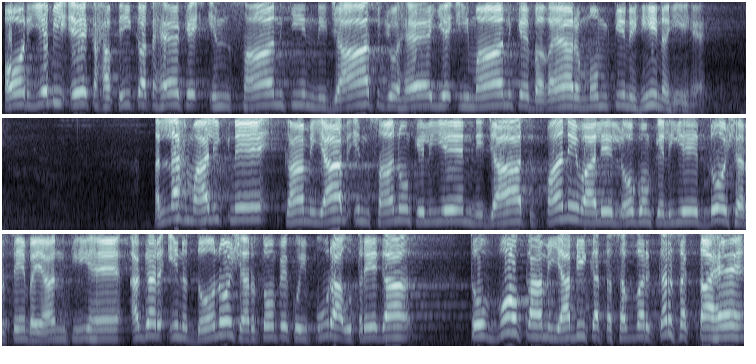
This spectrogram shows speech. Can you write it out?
اور یہ بھی ایک حقیقت ہے کہ انسان کی نجات جو ہے، یہ ایمان کے بغیر ممکن ہی نہیں ہے۔ اللہ مالک نے کامیاب انسانوں کے لیے، نجات پانے والے لوگوں کے لیے دو شرطیں بیان کی ہیں۔ اگر ان دونوں شرطوں پہ کوئی پورا اترے گا، تو وہ کامیابی کا تصور کر سکتا ہے،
